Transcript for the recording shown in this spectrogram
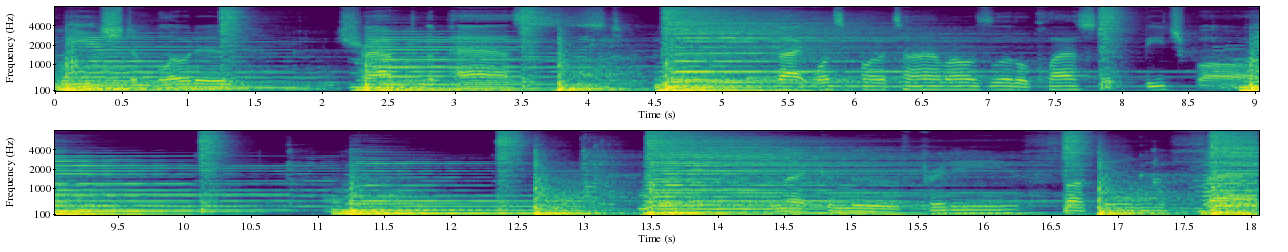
bleached once upon a time, I was a little plastic beach ball. And that could move pretty fucking fast.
